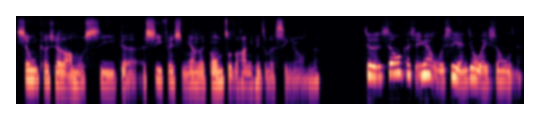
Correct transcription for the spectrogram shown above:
生物科学老母是一个是一份什么样的工作的话，你会怎么形容呢？就是生物科学，因为我是研究微生物的，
